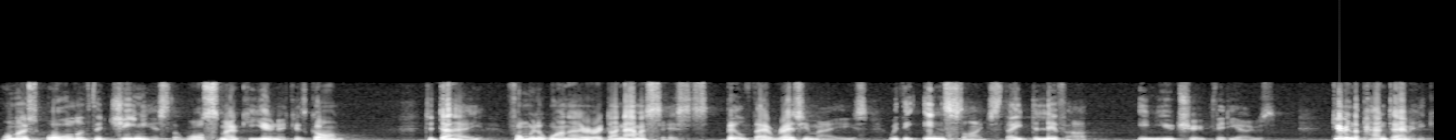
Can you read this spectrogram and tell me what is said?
almost all of the genius that was Smokey Yunick is gone. Today, Formula One aerodynamicists build their resumes with the insights they deliver in YouTube videos. During the pandemic,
